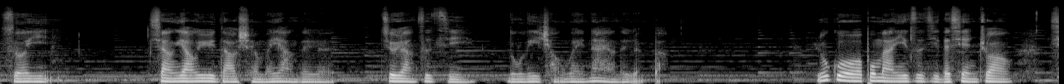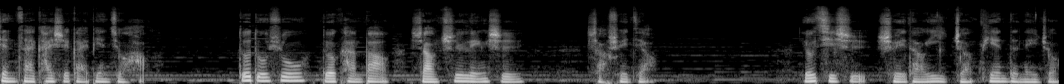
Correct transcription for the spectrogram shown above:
所以，想要遇到什么样的人，就让自己努力成为那样的人吧。如果不满意自己的现状，现在开始改变就好了。多读书，多看报，少吃零食，少睡觉，尤其是睡到一整天的那种。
